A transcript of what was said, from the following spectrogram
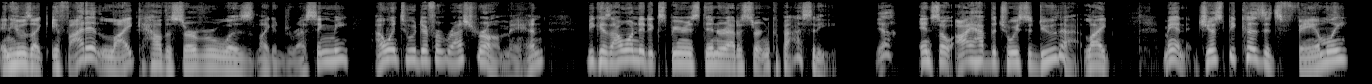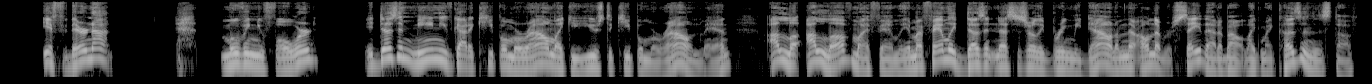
and he was like, if I didn't like how the server was like addressing me, I went to a different restaurant, man, because I wanted to experience dinner at a certain capacity. Yeah. And so I have the choice to do that. Like, man, just because it's family, if they're not moving you forward, It doesn't mean you've got to keep them around like you used to keep them around, man. I love I love my family, and my family doesn't necessarily bring me down. I'm ne- I'll never say that about like my cousins and stuff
